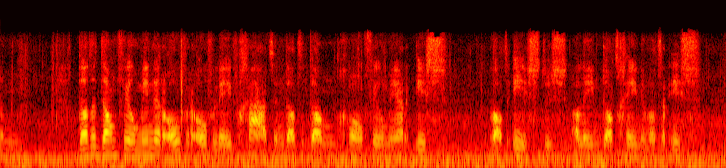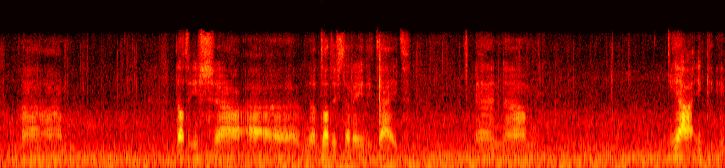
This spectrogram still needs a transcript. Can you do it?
Um, dat het dan veel minder over overleven gaat. En dat het dan gewoon veel meer is wat is. Dus alleen datgene wat er is, uh, dat, is uh, uh, dat is de realiteit. En um, ja, ik, ik,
